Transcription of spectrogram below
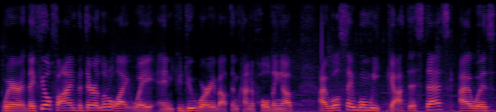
where they feel fine, but they're a little lightweight and you do worry about them kind of holding up. I will say when we got this desk, I was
